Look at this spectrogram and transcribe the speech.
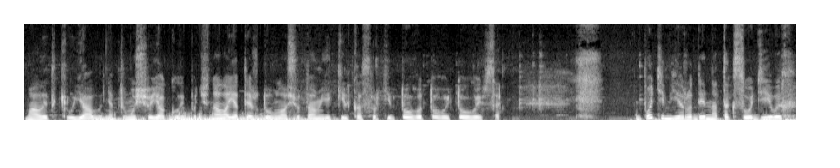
мали таке уявлення. Тому що я коли починала, я теж думала, що там є кілька сортів того, того і того, і все. Потім є родина таксодієвих.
